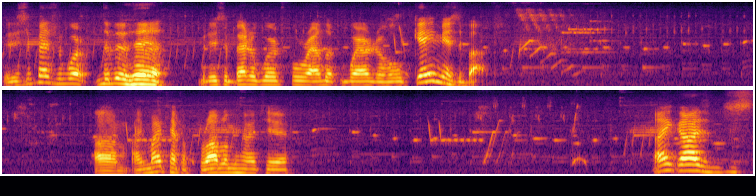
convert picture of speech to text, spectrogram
But it's a better word. But it's a better word for where the, whole game is about. Um, I might have a problem right here. I guys just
